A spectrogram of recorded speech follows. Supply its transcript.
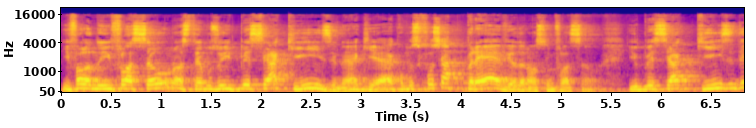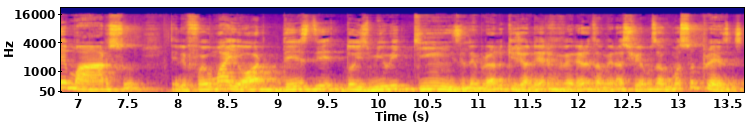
E falando em inflação, nós temos o IPCA 15, né, que é como se fosse a prévia da nossa inflação. E o IPCA 15 de março, ele foi o maior desde 2015. Lembrando que janeiro e fevereiro também nós tivemos algumas surpresas.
